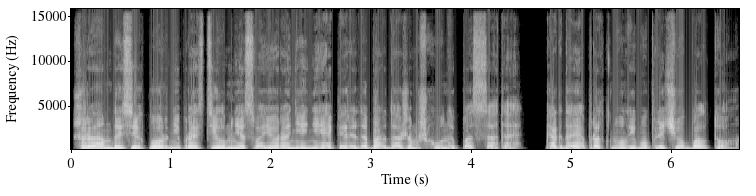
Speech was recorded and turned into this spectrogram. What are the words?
Шрам до сих пор не простил мне свое ранение перед абордажем шхуны Пассата, когда я проткнул ему плечо болтом.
